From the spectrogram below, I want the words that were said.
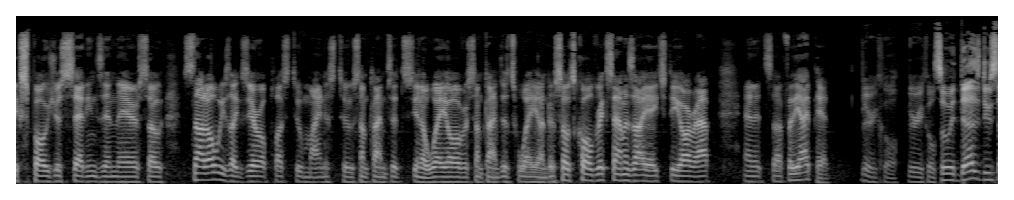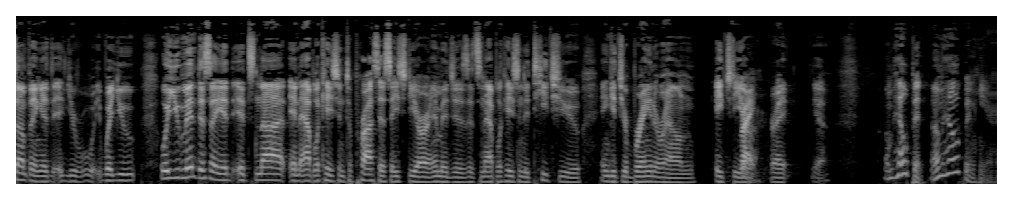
exposure settings in there so it's not always like 0 plus 2 minus 2 sometimes it's you know way over sometimes it's way under so it's called rick Sammons hdr app and it's uh, for the ipad Very cool. Very cool. So it does do something. It, it, you what you what you meant to say. It, it's not an application to process HDR images. It's an application to teach you and get your brain around HDR. Right. Right. Yeah. I'm helping. I'm helping here.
